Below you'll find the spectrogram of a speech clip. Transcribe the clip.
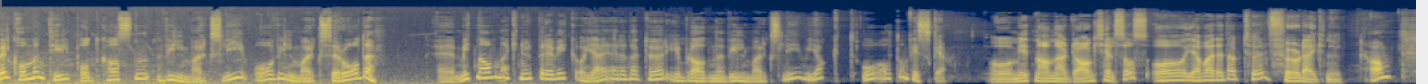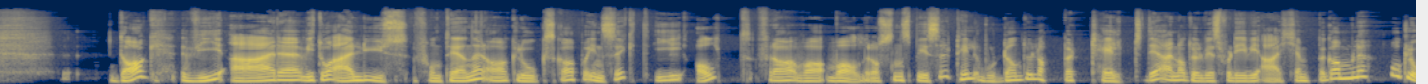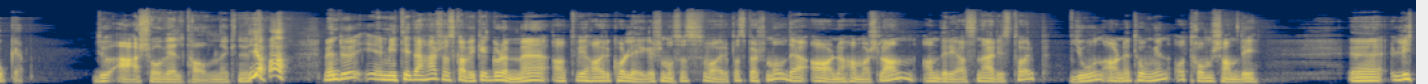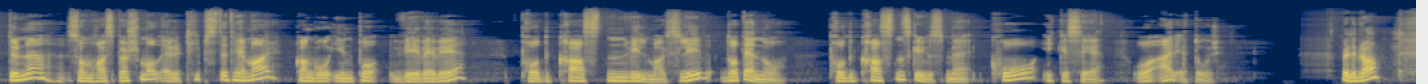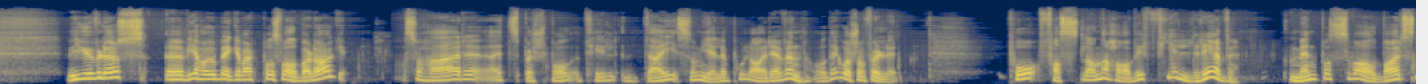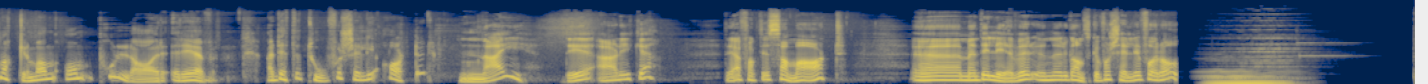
Velkommen til podkasten Villmarksliv og Villmarksrådet. Eh, Mitt navn er Knut Brevik, og jeg er redaktør i bladene Villmarksliv, Jakt og Alt om fiske. Og mitt navn er Dag Kjelsås, og jeg var redaktør før deg, Knut. Ja, Dag, vi, er, vi to er lysfontener av klokskap og innsikt i alt fra hva hvalrossen spiser til hvordan du lapper telt. Det er naturligvis fordi vi er kjempegamle og kloke. Du er så veltalende, Knut. Ja! Men du, midt i det her så skal vi ikke glemme at vi har kolleger som også svarer på spørsmål. Det er Arne Hammarsland, Andreas Næristorp, Jon Arne Tungen og Tom Shandy. Eh, lytterne som har spørsmål eller tips til temaer, kan gå inn på www.podkastenvillmarksliv.no. Podkasten skrives med K, ikke C, og er ett ord. Veldig bra. Vi gyver løs. Eh, Vi har jo begge vært på Svalbarddag, så her er et spørsmål til deg som gjelder polarreven, og det går som følger. På fastlandet har vi fjellrev, men på Svalbard snakker man om polarrev. Er dette to forskjellige arter? Nei, det er det ikke. Det er faktisk samme art, eh, men de lever under ganske forskjellige forhold.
